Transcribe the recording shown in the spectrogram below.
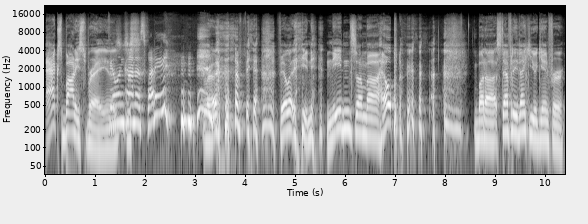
Axe body spray. Feeling kind of sweaty. Feel it? You needing some uh, help? but uh, Stephanie, thank you again for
